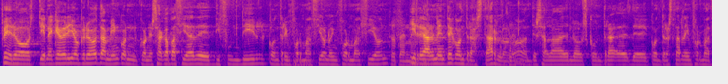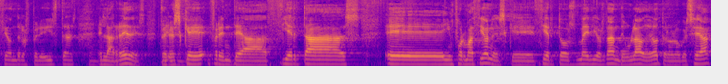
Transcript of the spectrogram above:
Pero tiene que ver, yo creo, también con, con esa capacidad de difundir contrainformación o información Totalmente. y realmente contrastarlo, ¿no? Antes hablaba de, los contra- de contrastar la información de los periodistas en las redes, pero es que frente a ciertas eh, informaciones que ciertos medios dan de un lado, de otro, o lo que sea,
